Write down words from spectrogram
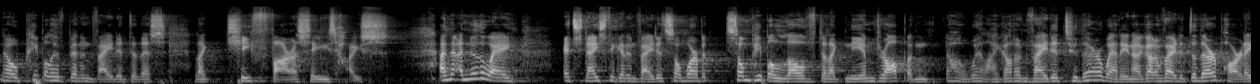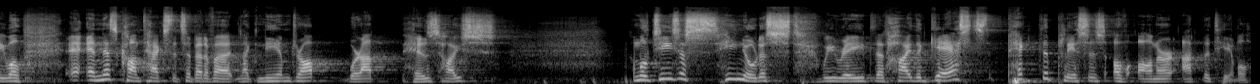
no, people who've been invited to this, like, chief Pharisee's house. And another way it's nice to get invited somewhere, but some people love to like name drop and, oh, well, I got invited to their wedding, I got invited to their party. Well, in this context, it's a bit of a like name drop. We're at his house. And well, Jesus, he noticed, we read, that how the guests picked the places of honor at the table.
